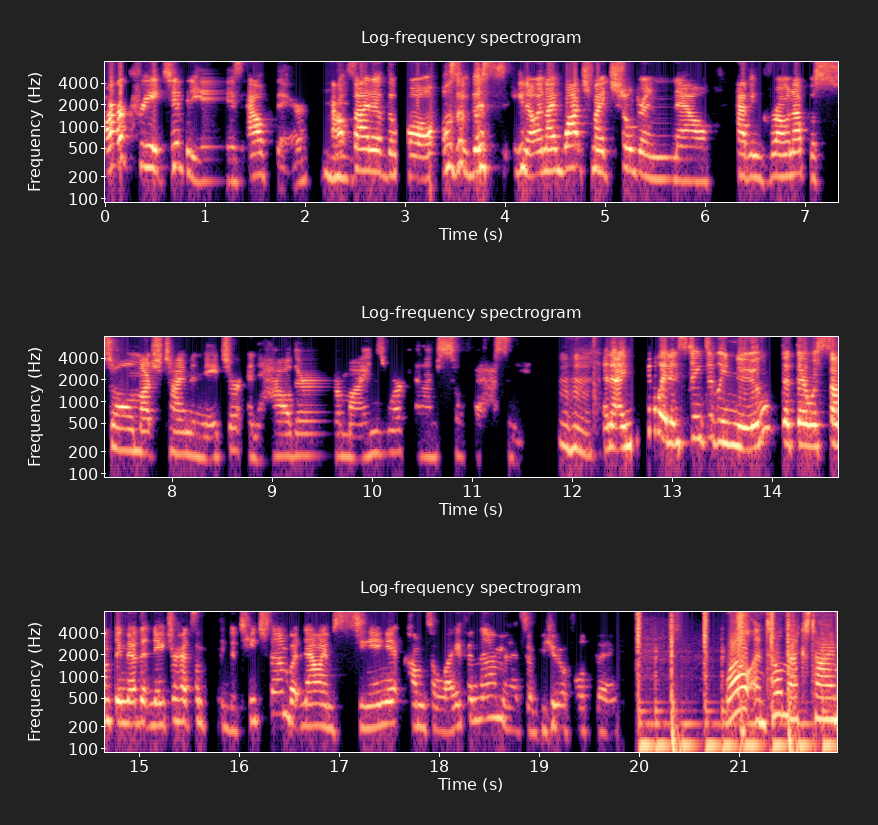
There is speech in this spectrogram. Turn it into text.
Our creativity is out there, Mhm. outside of the walls of this, you know, and I watch my children now having grown up with so much time in nature and how their minds work, and I'm so fascinated. mm-hmm. And I knew it instinctively knew that there was something there, that nature had something to teach them, but now I'm seeing it come to life in them, and it's a beautiful thing. Well, until next time,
